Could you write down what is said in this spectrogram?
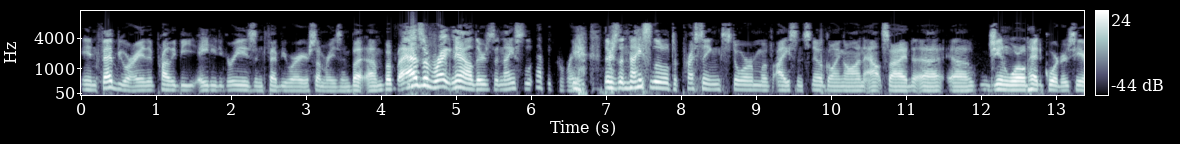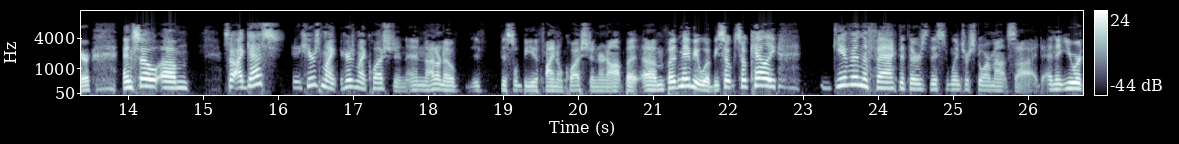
in February, there'd probably be 80 degrees in February or some reason. But um but as of right now, there's a nice That'd be great. yeah, there's a nice little depressing storm of ice and snow going on outside uh, uh, Gin World headquarters here, and so um, so I guess here's my here's my question, and I don't know if this will be a final question or not, but um, but maybe it would be. So so Kelly, given the fact that there's this winter storm outside and that you were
